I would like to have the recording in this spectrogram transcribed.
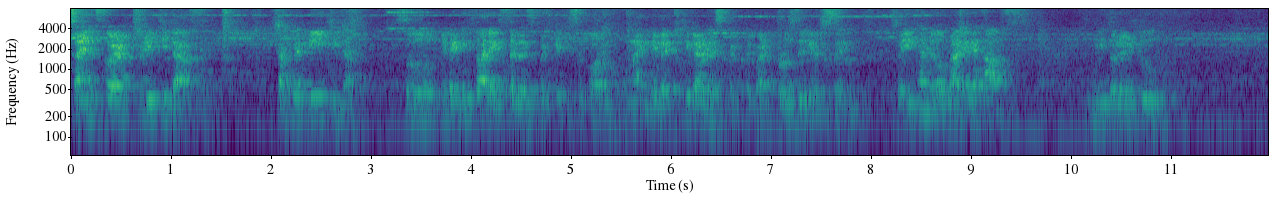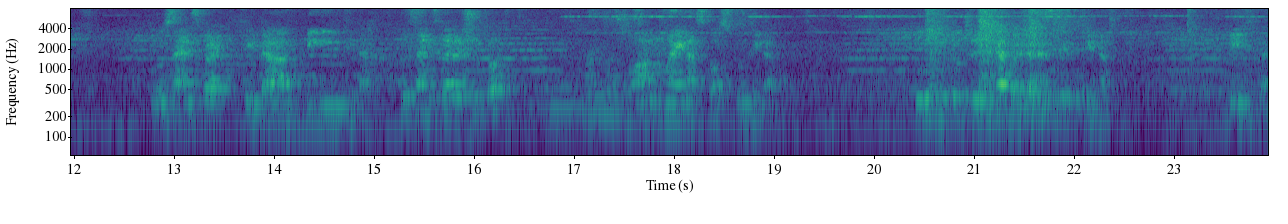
Sin স্কয়ার 3 থিটা আছে সাথে d থিটা সো এটা কিন্তু আর x এর রেসপেক্টে কিছু করার নাই এটা থিটার রেসপেক্টে বাট প্রসিডিউর সেম সো এখানেও বাইরে হাফ ভিতরে 2 2 sin square theta d theta 2 sin স্কয়ারের সূত্র? 1 minus cos 2 theta 2 into 3 theta হয়ে যাবে 6 থিটা d থিটা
